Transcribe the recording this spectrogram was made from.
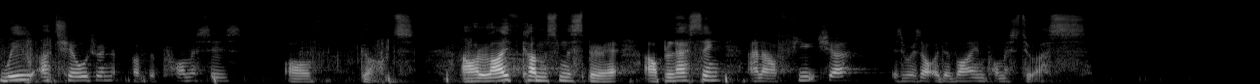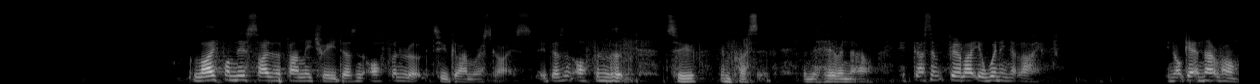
We are children of the promises of God. Our life comes from the Spirit. Our blessing and our future is a result of divine promise to us. Life on this side of the family tree doesn't often look too glamorous, guys. It doesn't often look too impressive in the here and now. It doesn't feel like you're winning at life. You're not getting that wrong.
